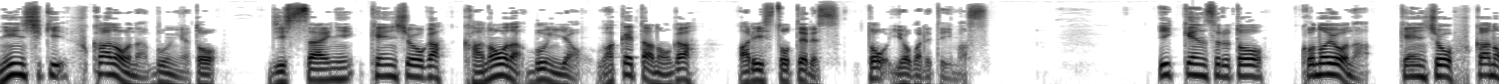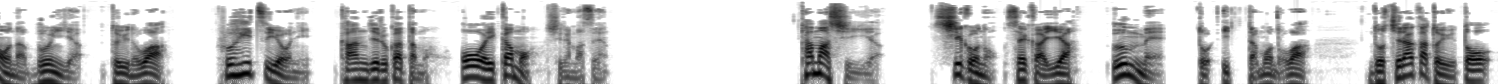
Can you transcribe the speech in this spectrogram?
認識不可能な分野と実際に検証が可能な分野を分けたのがアリストテレスと呼ばれています。一見すると、このような検証不可能な分野というのは不必要に感じる方も多いかもしれません。魂や死後の世界や運命といったものはどちらかというと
